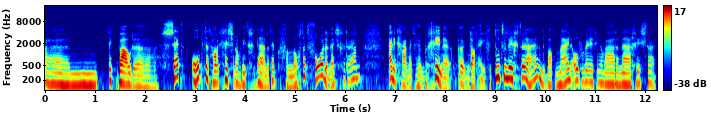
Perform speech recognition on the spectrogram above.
Um, ik bouwde set op, dat had ik gisteren nog niet gedaan. Dat heb ik vanochtend voor de les gedaan. En ik ga met hun beginnen uh, dat even toe te lichten, hè, wat mijn overwegingen waren na gisteren.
